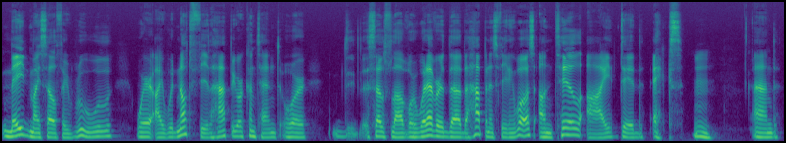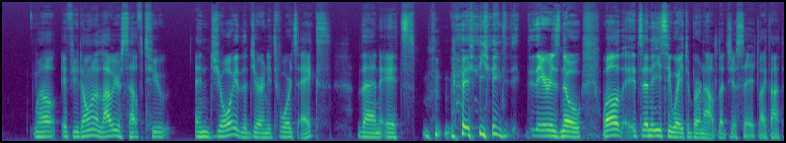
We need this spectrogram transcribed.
made myself a rule where I would not feel happy or content or self love or whatever the, the happiness feeling was until I did X. Mm. And well, if you don't allow yourself to enjoy the journey towards X, then it's there is no well, it's an easy way to burn out. Let's just say it like that.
